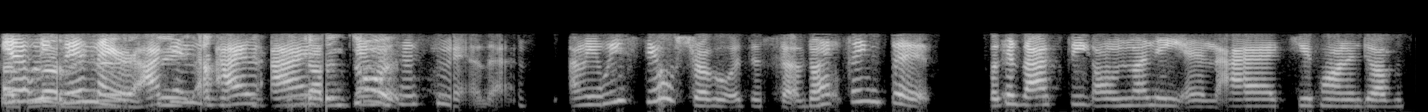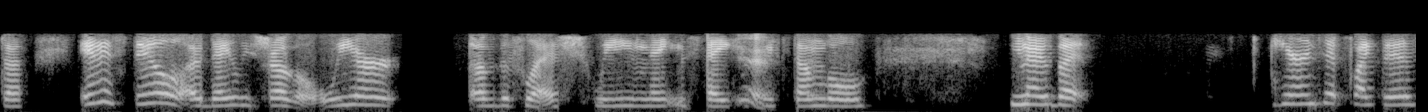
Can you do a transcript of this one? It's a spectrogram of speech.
yeah, we've been it, there. I can, I, I, I am a testament of that. I mean, we still struggle with this stuff. Don't think that because I speak on money and I coupon and do all this stuff, it is still a daily struggle. We are of the flesh. We make mistakes. Yeah. We stumble. You know, but hearing tips like this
